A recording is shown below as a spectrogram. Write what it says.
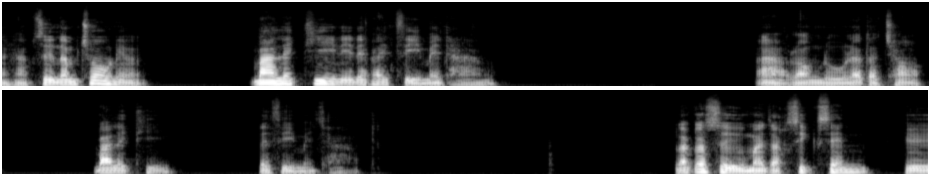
นะครับสื่อน้ำโชคเนี่ย บ้านเลขที่นี้ได้ไพ่สี่ไม้เท้าอ้าวลองดูแล้วแต่ชอบ บ้านเลขที่ได้สี่ไม้เท้าแล้วก็สื่อมาจากซิกเซน คือ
